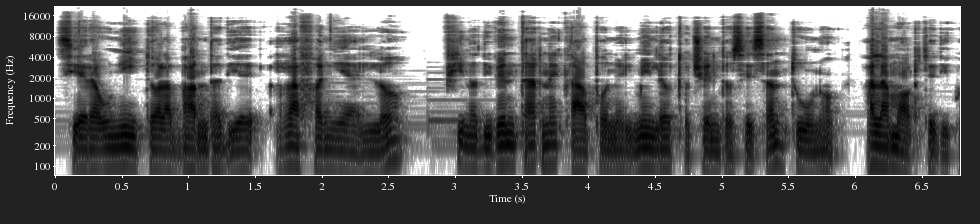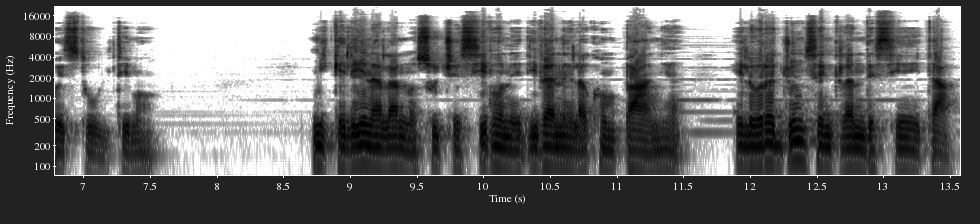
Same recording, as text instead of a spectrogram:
Si era unito alla banda di Rafaniello, fino a diventarne capo nel 1861 alla morte di quest'ultimo. Michelina l'anno successivo ne divenne la compagna e lo raggiunse in clandestinità,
